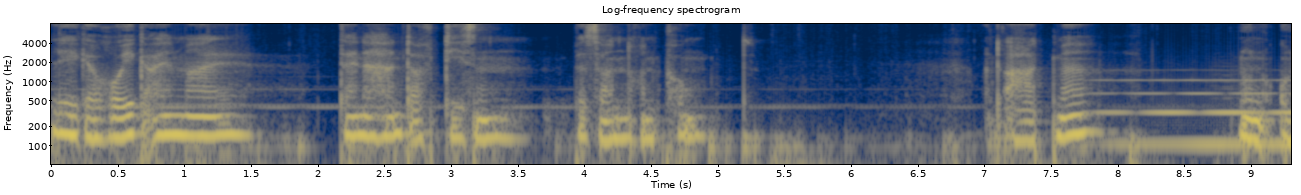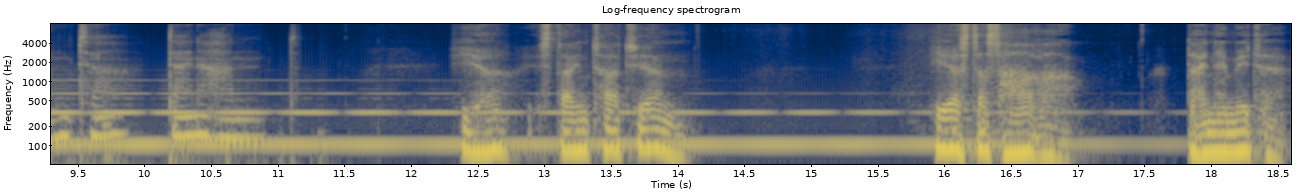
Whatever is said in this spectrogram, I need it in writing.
Lege ruhig einmal deine Hand auf diesen besonderen Punkt und atme nun unter deine Hand. Hier ist dein Tatien. Hier ist das Hara, deine Mitte.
